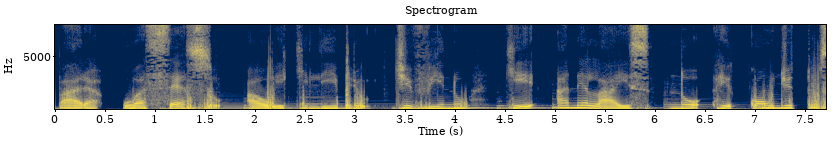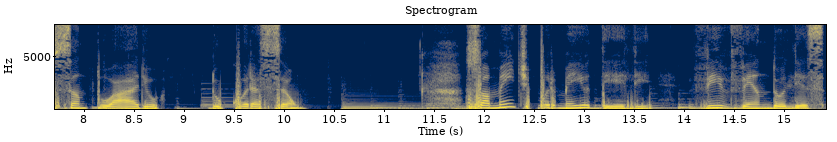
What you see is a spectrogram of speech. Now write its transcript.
Para o acesso ao equilíbrio divino que anelais no recôndito santuário do coração. Somente por meio dele, vivendo-lhes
